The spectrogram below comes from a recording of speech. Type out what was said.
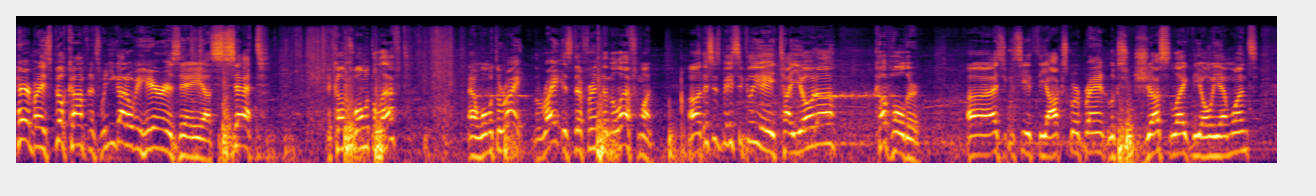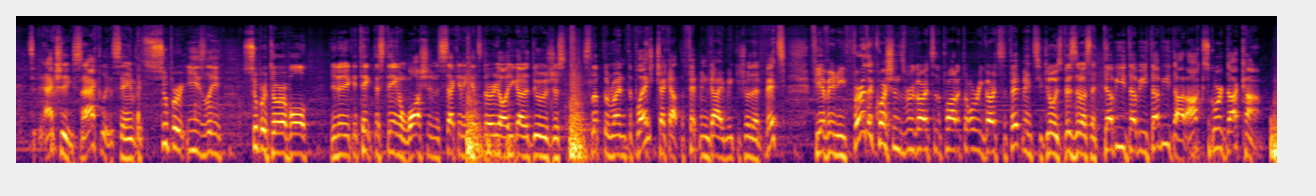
Hey everybody, it's Bill Confidence. What you got over here is a, uh, set. It comes one with the left and one with the right. The right is different than the left one. Uh, this is basically a Toyota cup holder. Uh, as you can see, it's the OxGord brand. It looks just like the OEM ones. It's actually exactly the same. It's super easily, super durable. You know, you can take this thing and wash it in a second. It gets dirty. All you got to do is just slip them right into place. Check out the Fitment guide, making sure that it fits. If you have any further questions in regards to the product or regards to fitments, you can always visit us at www.oxgord.com.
